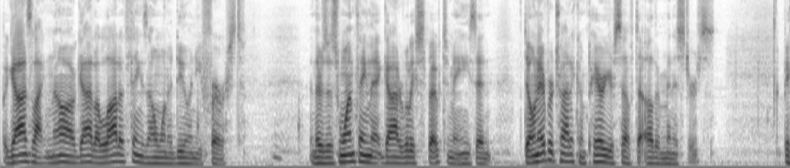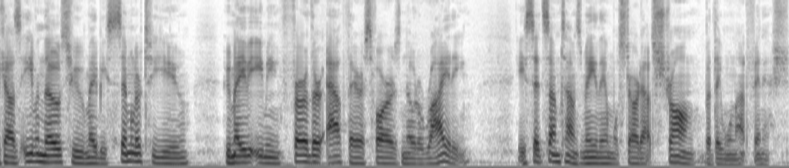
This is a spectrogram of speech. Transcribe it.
But God's like, no, I've got a lot of things I want to do in you first. Mm. And there's this one thing that God really spoke to me. He said, don't ever try to compare yourself to other ministers. Because even those who may be similar to you, who may be even further out there as far as notoriety. He said sometimes many of them will start out strong, but they will not finish.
